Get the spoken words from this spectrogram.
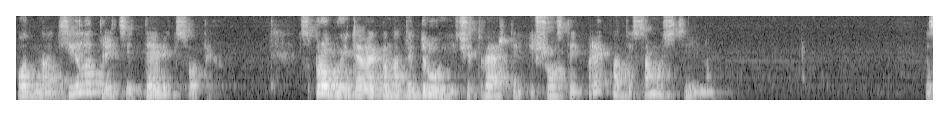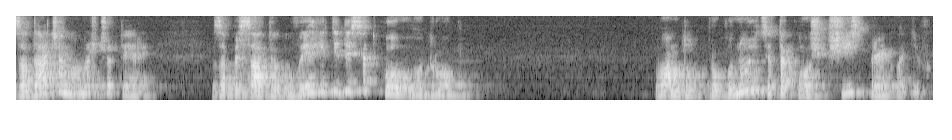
1,39. Спробуйте виконати другий, четвертий і шостий приклади самостійно. Задача номер 4. Записати у вигляді десяткового дробу. Вам тут пропонується також 6 прикладів.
